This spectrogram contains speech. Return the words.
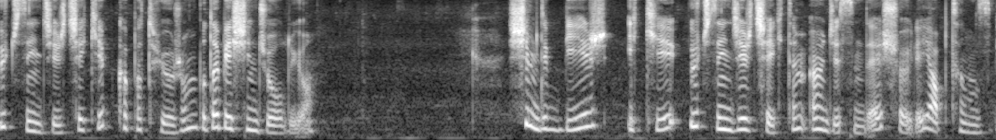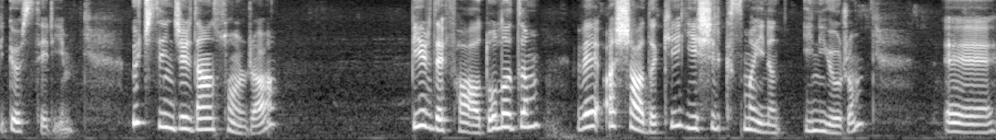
3 zincir çekip kapatıyorum. Bu da 5. oluyor. Şimdi 1, 2, 3 zincir çektim. Öncesinde şöyle yaptığımız bir göstereyim. 3 zincirden sonra bir defa doladım ve aşağıdaki yeşil kısma in iniyorum. Ee,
